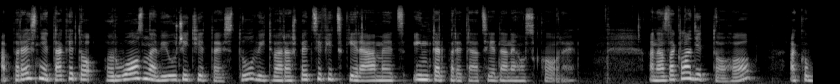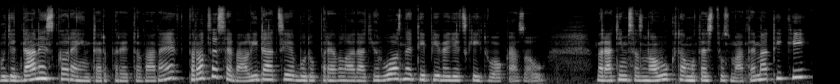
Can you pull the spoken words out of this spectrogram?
A presne takéto rôzne využitie testu vytvára špecifický rámec interpretácie daného skóre. A na základe toho ako bude dané skore interpretované, v procese validácie budú prevládať rôzne typy vedeckých dôkazov. Vrátim sa znovu k tomu testu z matematiky.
